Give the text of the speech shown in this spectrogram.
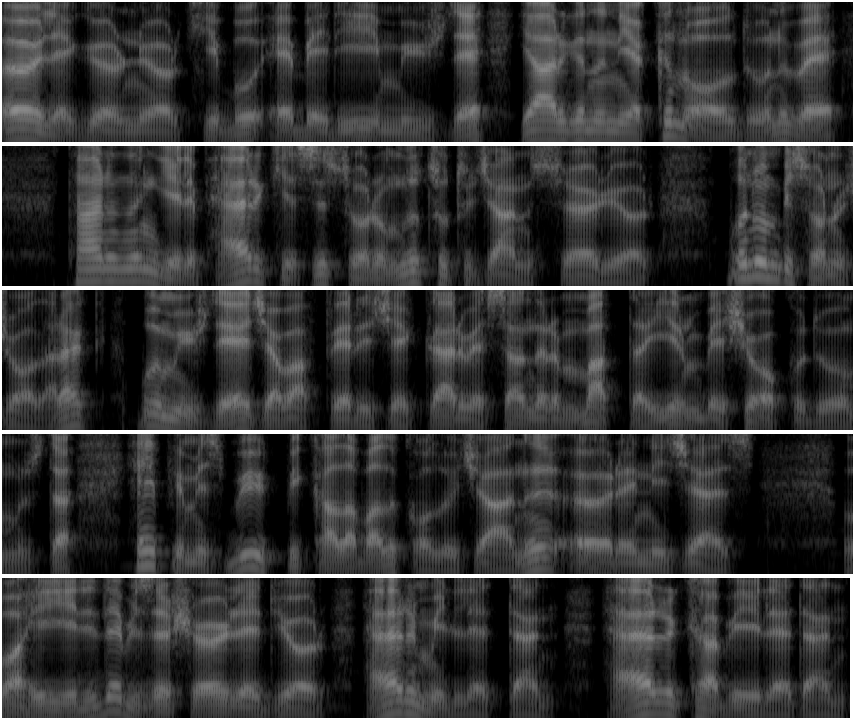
öyle görünüyor ki bu ebedi müjde yargının yakın olduğunu ve Tanrı'nın gelip herkesi sorumlu tutacağını söylüyor. Bunun bir sonucu olarak bu müjdeye cevap verecekler ve sanırım Matta 25'i okuduğumuzda hepimiz büyük bir kalabalık olacağını öğreneceğiz. Vahiy 7'de bize şöyle diyor, her milletten, her kabileden,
